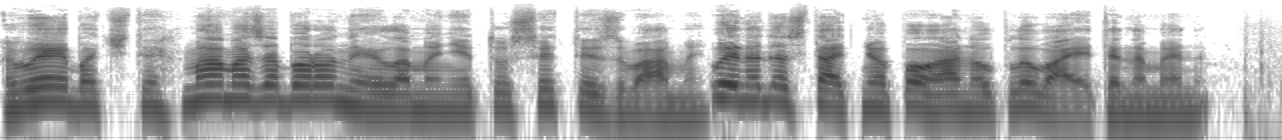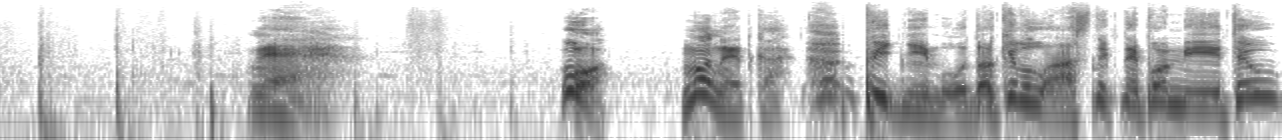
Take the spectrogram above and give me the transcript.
Вибачте, мама заборонила мені тусити з вами. Ви недостатньо погано впливаєте на мене. Е. О, монетка. Підніму, доки власник не помітив.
